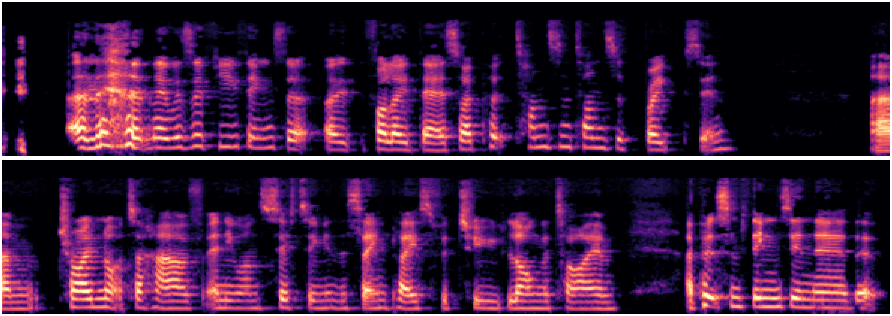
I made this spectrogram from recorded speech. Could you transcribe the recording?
and then there was a few things that i followed there. So i put tons and tons of breaks in. Um, tried not to have anyone sitting in the same place for too long a time. I put some things in there that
